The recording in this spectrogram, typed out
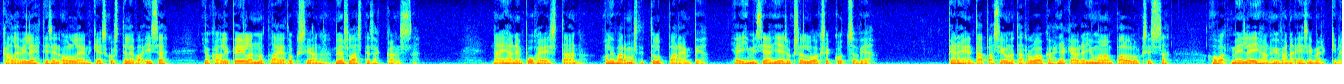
Kalevi Lehtisen olleen keskusteleva isä, joka oli peilannut ajatuksiaan myös lastensa kanssa. Näin hänen puheistaan oli varmasti tullut parempia ja ihmisiä Jeesuksen luokse kutsuvia. Perheen tapa siunata ruoka ja käydä Jumalan palveluksissa ovat meille ihan hyvänä esimerkkinä.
